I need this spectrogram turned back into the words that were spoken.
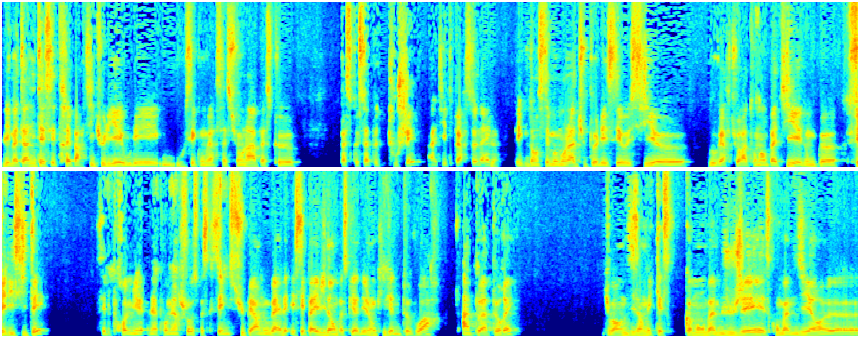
les maternités, c'est très particulier ou, les, ou, ces conversations-là parce que, parce que ça peut te toucher à titre personnel et que dans ces moments-là, tu peux laisser aussi euh, l'ouverture à ton empathie et donc féliciter c'est la première chose parce que c'est une super nouvelle et c'est pas évident parce qu'il y a des gens qui viennent te voir un peu apeurés, tu vois, en te disant mais qu'est-ce, comment on va me juger? Est-ce qu'on va me dire euh,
